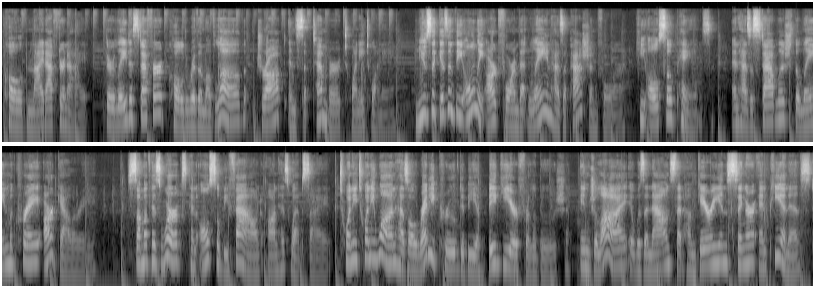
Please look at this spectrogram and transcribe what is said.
called Night After Night. Their latest effort, called Rhythm of Love, dropped in September 2020. Music isn't the only art form that Lane has a passion for. He also paints and has established the Lane McCray Art Gallery. Some of his works can also be found on his website. 2021 has already proved to be a big year for La Bouche. In July, it was announced that Hungarian singer and pianist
